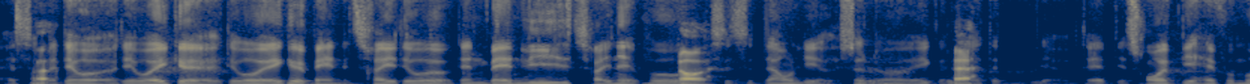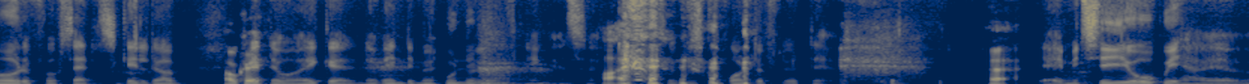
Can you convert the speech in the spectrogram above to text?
altså, Ja. ja. men det var, det var ikke, det var jo ikke bane 3, det var jo den bane, vi trænede på, Nå. altså til daglig, så det var ikke, Ja. ja. det, det, det, jeg tror, at vi havde formået at få sat et skilt op, Okay. at det var ikke øh, nødvendigt med hundeluftning, altså, Nej. så vi skulle rundt og flytte det. Ja. ja, i min tid i OB har jeg jo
